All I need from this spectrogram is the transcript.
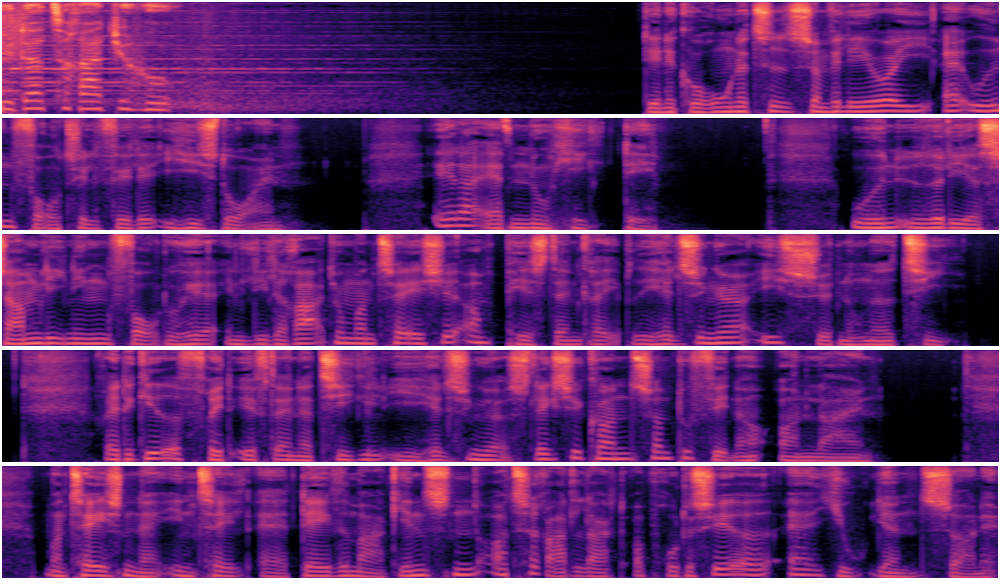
lytter til Radio H. Denne coronatid, som vi lever i, er uden fortilfælde i historien. Eller er den nu helt det? Uden yderligere sammenligning får du her en lille radiomontage om pestangrebet i Helsingør i 1710. Redigeret frit efter en artikel i Helsingørs leksikon, som du finder online. Montagen er indtalt af David Mark Jensen og tilrettelagt og produceret af Julian Sonne.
